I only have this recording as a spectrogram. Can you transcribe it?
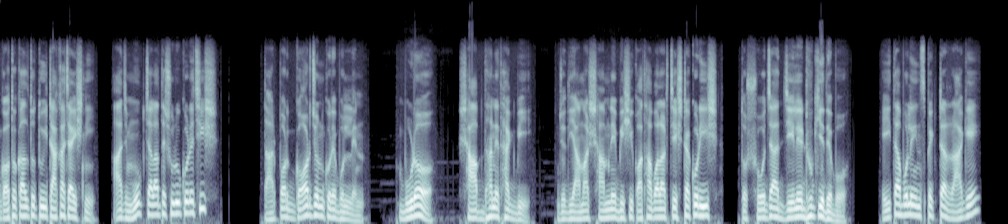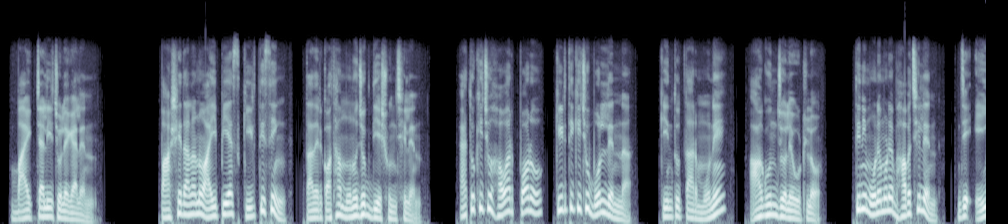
গতকাল তো তুই টাকা চাইসনি, আজ মুখ চালাতে শুরু করেছিস? তারপর গর্জন করে বললেন, বুড়ো, সাবধানে থাকবি। যদি আমার সামনে বেশি কথা বলার চেষ্টা করিস, তো সোজা জেলে ঢুকিয়ে দেব। এইটা বলে ইন্সপেক্টর রাগে বাইক চালিয়ে চলে গেলেন। পাশে দাঁড়ানো আইপিএস কীর্তি সিং তাদের কথা মনোযোগ দিয়ে শুনছিলেন। এত কিছু হওয়ার পরও কীর্তি কিছু বললেন না, কিন্তু তার মনে আগুন জ্বলে উঠল। তিনি মনে মনে ভাবছিলেন যে এই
